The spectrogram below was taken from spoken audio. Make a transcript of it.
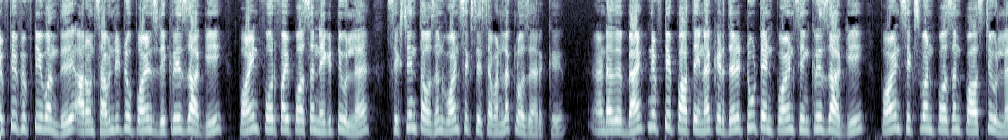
நிஃப்டி ஃபிஃப்டி வந்து around seventy two points decrease ஆகி பாயிண்ட் ஃபோர் ஃபைவ் பர்சன்ட் நெகட்டிவ்ல சிக்ஸ்டீன் தௌசண்ட் ஒன் சிக்ஸ்டி செவனில் க்ளோஸ் ஆயிருக்கு அண்ட் அது பேங்க் நிஃப்டி பார்த்தீங்கன்னா கிட்டத்தட்ட டூ டென் பாயிண்ட்ஸ் இன்க்ரீஸ் ஆகி பாயிண்ட் சிக்ஸ் ஒன் பர்சன்ட் பாசிட்டிவ்ல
